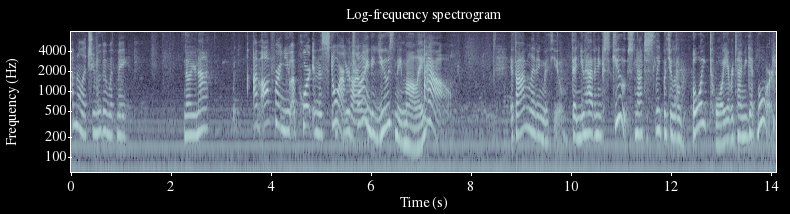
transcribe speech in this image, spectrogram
I'm gonna let you move in with me. No, you're not. I'm offering you a port in the storm, You're Carly. trying to use me, Molly. How? If I'm living with you, then you have an excuse not to sleep with your little boy toy every time you get bored.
